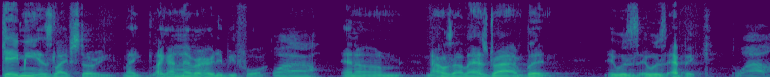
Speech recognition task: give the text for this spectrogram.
gave me his life story, like like I never heard it before. Wow. And um, that was our last drive, but it was it was epic. Wow.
